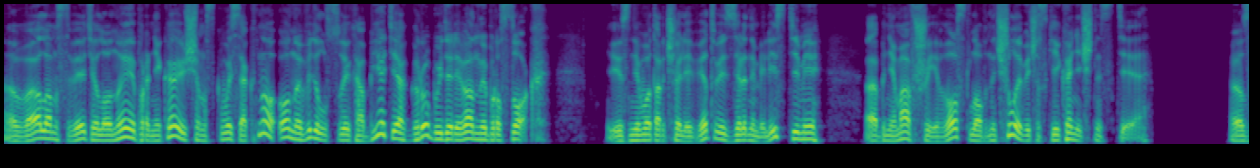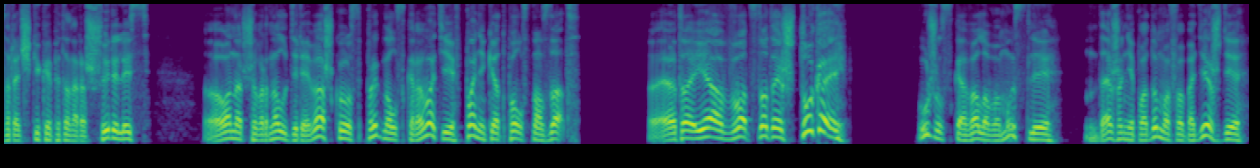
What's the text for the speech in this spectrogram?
в Валом свете луны, проникающим сквозь окно, он увидел в своих объятиях грубый деревянный брусок. Из него торчали ветви с зелеными листьями, обнимавшие его словно человеческие конечности. Зрачки капитана расширились. Он отшвырнул деревяшку, спрыгнул с кровати и в панике отполз назад. «Это я вот с этой штукой?» Ужас сковал его мысли. Даже не подумав об одежде,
